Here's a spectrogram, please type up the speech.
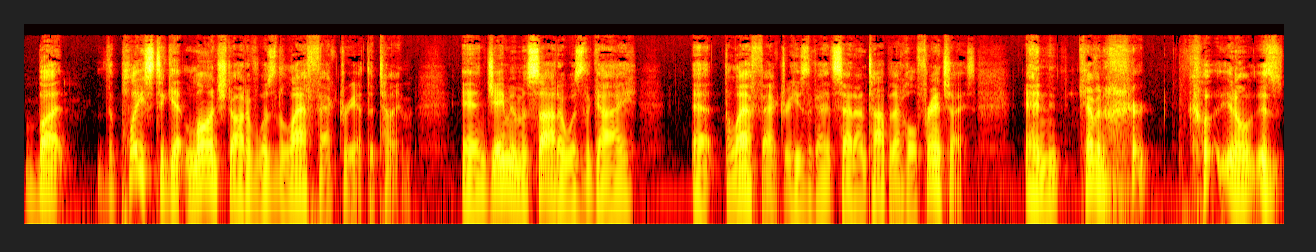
But the place to get launched out of was the Laugh Factory at the time. And Jamie Masada was the guy at the Laugh Factory. He's the guy that sat on top of that whole franchise. And Kevin Hart, you know, has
